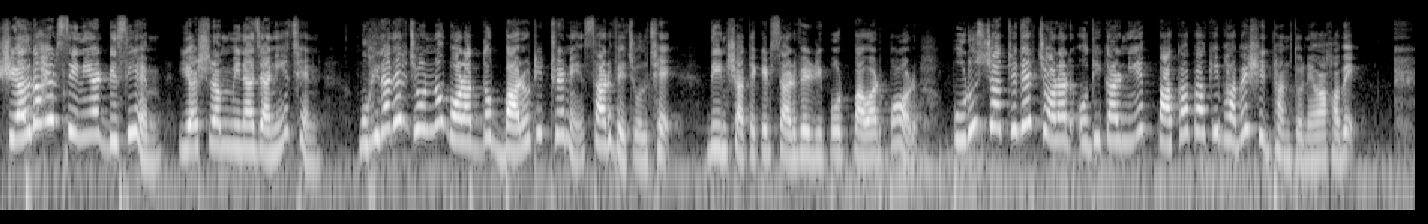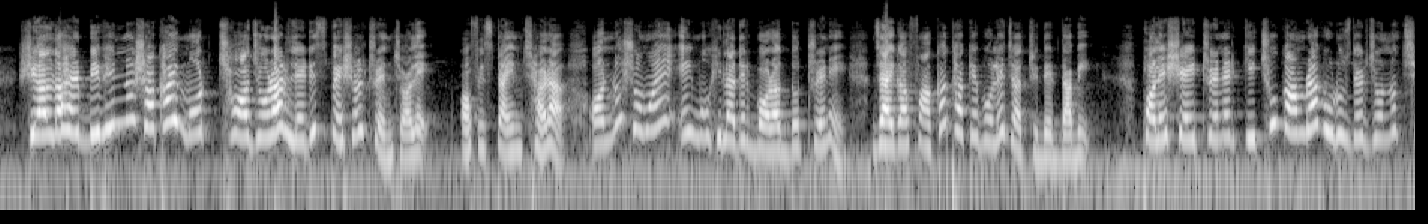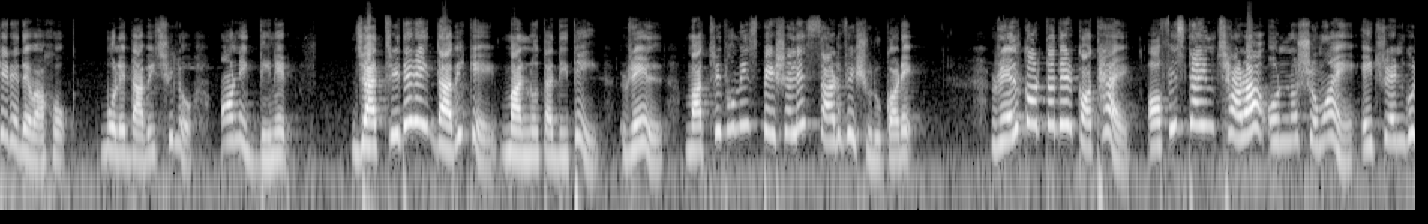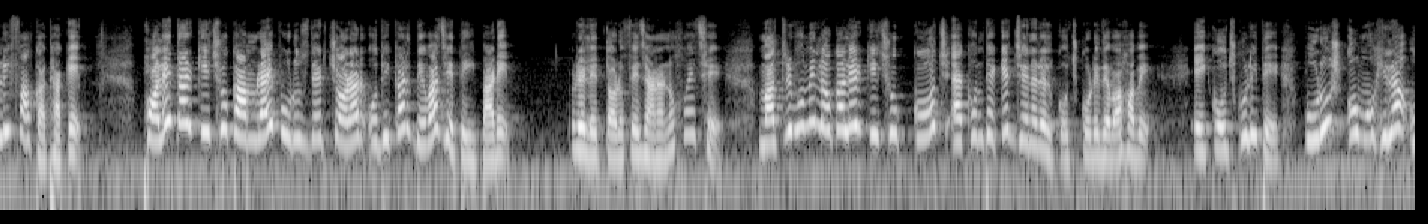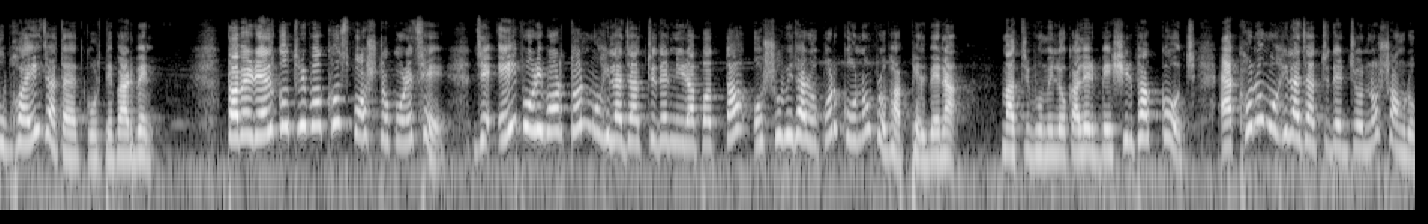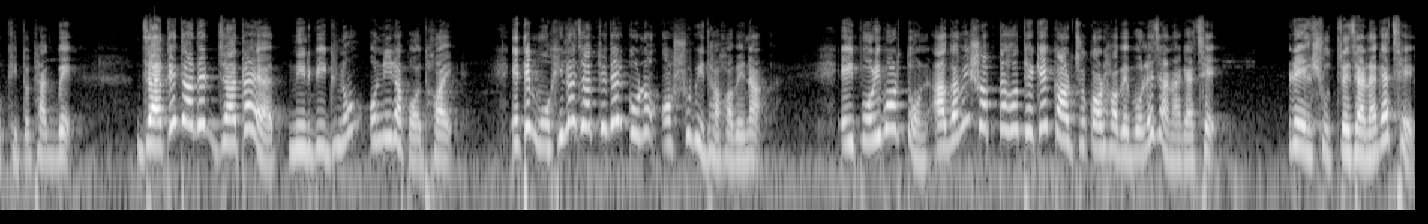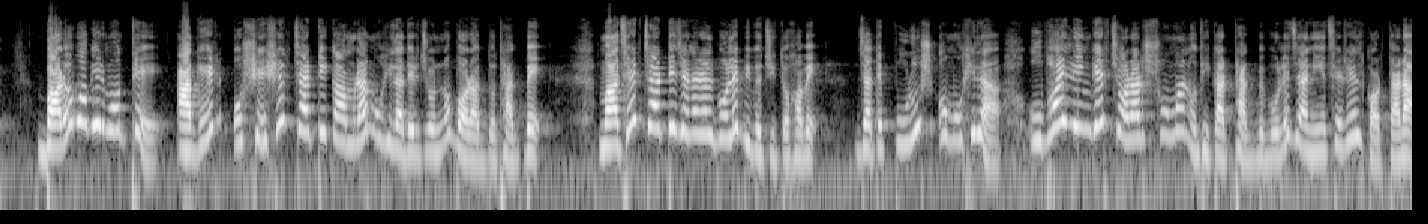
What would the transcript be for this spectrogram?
শিয়ালদহের সিনিয়র ডিসিএম ইয়শরাম মিনা জানিয়েছেন, মহিলাদের জন্য বরাদ্দ বারোটি ট্রেনে সার্ভে চলছে। দিন সাতেকের সার্ভের রিপোর্ট পাওয়ার পর পুরুষ যাত্রীদের চড়ার অধিকার নিয়ে পাকাপাকিভাবে সিদ্ধান্ত নেওয়া হবে। শিয়ালদহের বিভিন্ন শাখায় মোট ছ জোড়ার লেডি স্পেশাল ট্রেন চলে। অফিস টাইম ছাড়া অন্য সময়ে এই মহিলাদের বরাদ্দ ট্রেনে জায়গা ফাঁকা থাকে বলে যাত্রীদের দাবি। ফলে সেই ট্রেনের কিছু কামরা পুরুষদের জন্য ছেড়ে দেওয়া হোক বলে দাবি ছিল অনেক দিনের। যাত্রীদের এই দাবিকে মান্যতা দিতেই রেল মাতৃভূমি স্পেশালে সার্ভে শুরু করে। রেলকর্তাদের কথায়, অফিস টাইম ছাড়া অন্য সময়ে এই ট্রেনগুলি ফাঁকা থাকে। ফলে তার কিছু কামরায় পুরুষদের চড়ার অধিকার দেওয়া যেতেই পারে। রেলের তরফে জানানো হয়েছে, মাতৃভূমি লোকালের কিছু কোচ এখন থেকে জেনারেল কোচ করে দেওয়া হবে। এই কোচগুলিতে পুরুষ ও মহিলা উভয়েই যাতায়াত করতে পারবেন। তবে রেল কর্তৃপক্ষ স্পষ্ট করেছে যে এই পরিবর্তন মহিলা যাত্রীদের নিরাপত্তা ও সুবিধার উপর কোনো প্রভাব ফেলবে না। মাতৃভূমি লোকালের বেশিরভাগ কোচ এখনও মহিলা যাত্রীদের জন্য সংরক্ষিত থাকবে। যাতে তাদের যাতায়াত নির্বিঘ্ন ও নিরাপদ হয়। এতে মহিলা যাত্রীদের কোনো অসুবিধা হবে না। এই পরিবর্তন আগামী সপ্তাহ থেকে কার্যকর হবে বলে জানা গেছে। রেল সূত্রে জানা গেছে, বারো বগির মধ্যে আগের ও শেষের চারটি কামরা মহিলাদের জন্য বরাদ্দ থাকবে। মাঝের চারটি জেনারেল বলে বিবেচিত হবে, যাতে পুরুষ ও মহিলা উভয় লিঙ্গের চড়ার সমান অধিকার থাকবে বলে জানিয়েছে রেল কর্তারা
